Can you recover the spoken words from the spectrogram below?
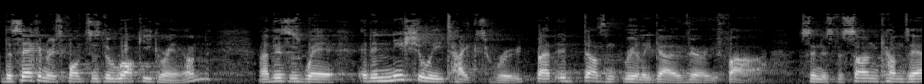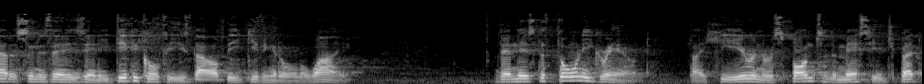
The second response is the rocky ground. Uh, this is where it initially takes root, but it doesn't really go very far. As soon as the sun comes out, as soon as there's any difficulties, they'll be giving it all away. Then there's the thorny ground. They hear and respond to the message, but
